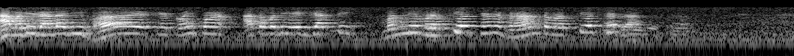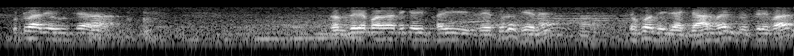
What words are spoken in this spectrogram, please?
આ બધી દાદાજી ભય કે કઈ પણ આ તો બધી એક જાતની મનની વૃત્તિઓ છે ને ભ્રાંત વૃત્તિઓ છે ફૂટવા જેવું છે રમતરે પાડવાથી કઈ ફરી રહેતું નથી ને ચોખ્ખો થઈ જાય જ્ઞાન હોય ને રમતરે પાડ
